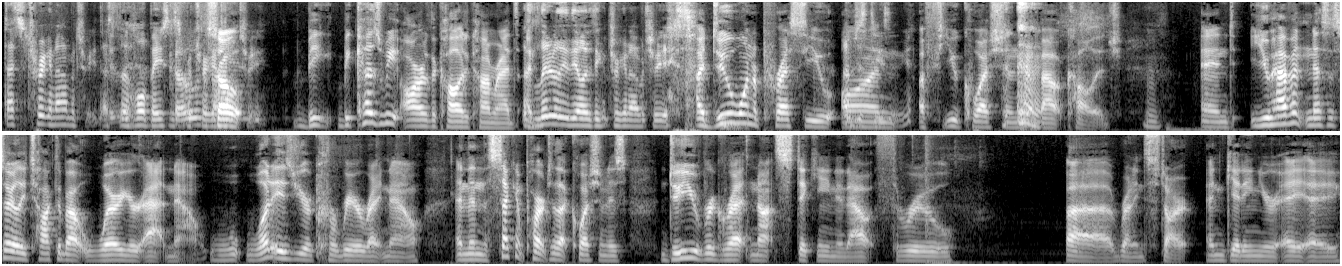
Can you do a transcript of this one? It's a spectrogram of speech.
that's trigonometry. That's Is the it? whole basis for Cos- trigonometry. Be, because we are the college comrades, That's I, literally the only thing trigonometry is. I do want to press you I'm just teasing on you. a few questions about college. Hmm. And you haven't necessarily talked about where you're at now. W- what is your career right now? And then the second part to that question is do you regret not sticking it out through uh, running start and getting your AA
